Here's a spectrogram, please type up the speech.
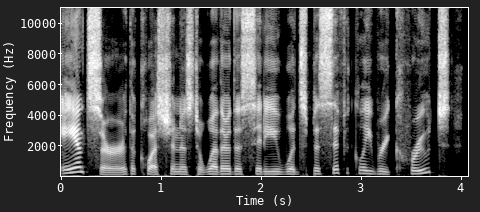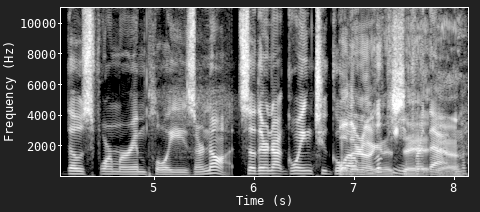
answer the question as to whether the city would specifically recruit those former employees or not. So they're not going to go well, out looking for it, them. Yeah.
